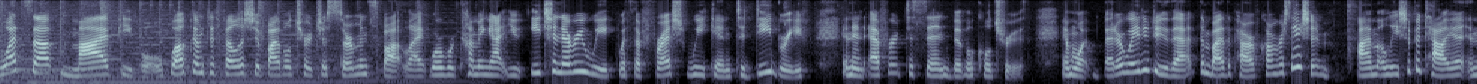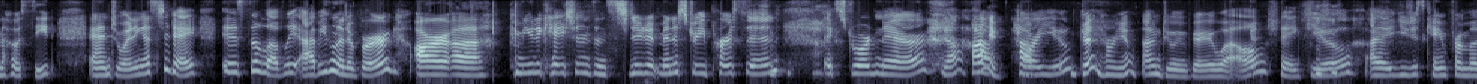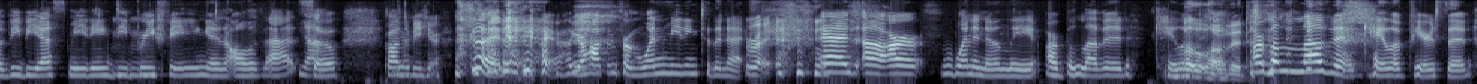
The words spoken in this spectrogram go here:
What's up, my people? Welcome to Fellowship Bible Church's Sermon Spotlight, where we're coming at you each and every week with a fresh weekend to debrief in an effort to send biblical truth. And what better way to do that than by the power of conversation? I'm Alicia Battaglia in the host seat, and joining us today is the lovely Abby Linneberg, our uh, communications and student ministry person extraordinaire. Yeah. Hi. How, how, are you? Good. How are you? I'm doing very well. Good. Thank you. I, you just came from a VBS meeting, mm-hmm. debriefing, and all of that. Yeah. So glad to be here. good. You're hopping from one meeting to the next. Right. and uh, our one and only, our beloved Caleb. Beloved. Pe- our beloved Caleb Pearson.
